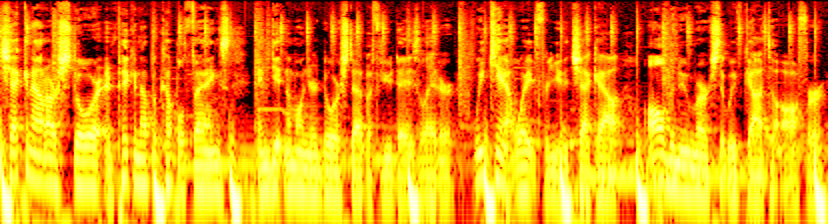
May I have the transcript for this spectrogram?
checking out our store and picking up a couple things and getting them on your doorstep a few days later. We can't wait for you to check out all the new merch that we've got to offer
